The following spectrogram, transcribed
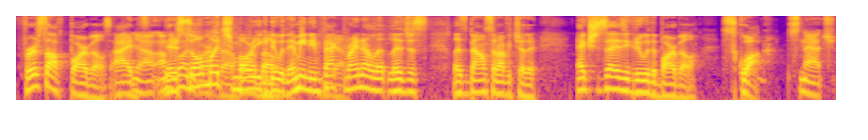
first off, barbells. I Yeah, there's going so much barbell. more you can do with. it. I mean, in fact, Yeah. right now let, let's just let's bounce it off each other. Exercise you can do with a barbell, squat, Snatch.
